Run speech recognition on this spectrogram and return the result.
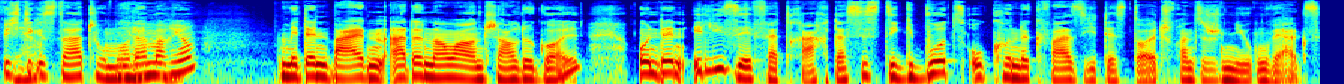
Wichtiges ja. Datum, oder ja. Marion? Mit den beiden Adenauer und Charles de Gaulle und den Élysée-Vertrag. Das ist die Geburtsurkunde quasi des deutsch-französischen Jugendwerks.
